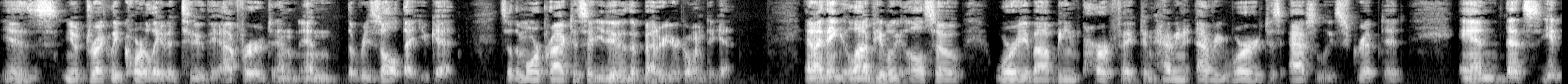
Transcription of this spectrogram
is, you know, directly correlated to the effort and, and the result that you get. So the more practice that you do, the better you're going to get. And I think a lot of people also worry about being perfect and having every word just absolutely scripted. And that's you,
